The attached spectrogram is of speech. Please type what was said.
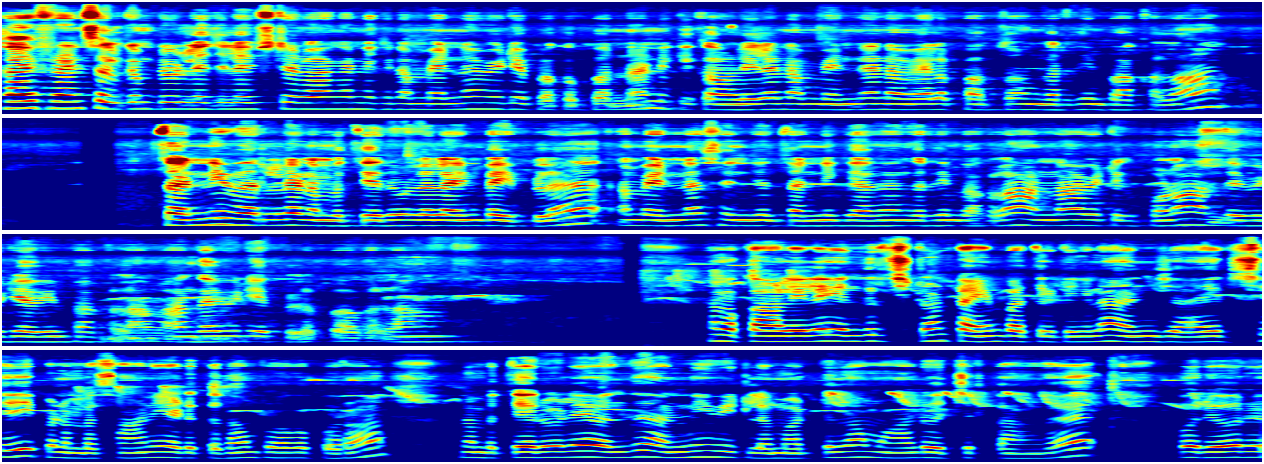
Hi friends welcome to village life style வாங்க இன்றைக்கி நம்ம என்ன வீடியோ பார்க்க போகிறோம்னா இன்றைக்கி காலையில் நம்ம என்னென்ன வேலை பார்த்தோங்கிறதையும் பார்க்கலாம். தண்ணி வரல நம்ம தெருவில் லைன் பைப்பில் நம்ம என்ன செஞ்சோம் தண்ணிக்காகங்கிறதையும் பார்க்கலாம். அண்ணா வீட்டுக்கு போனோம் அந்த வீடியோவையும் பார்க்கலாம். வாங்க வீடியோக்குள்ளே போகலாம். நம்ம காலையில் எந்திரிச்சிட்டோம். டைம் பார்த்துக்கிட்டிங்கன்னா அஞ்சு ஆயிடுச்சு. இப்போ நம்ம சாணி எடுக்க தான் போக போகிறோம் நம்ம தெருவிலே வந்து அண்ணி வீட்டில் மட்டும்தான் மாடு வச்சுருக்காங்க. ஒரே ஒரு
